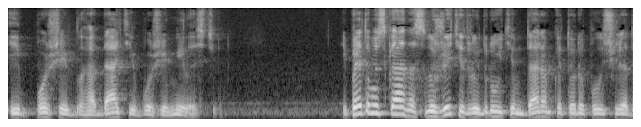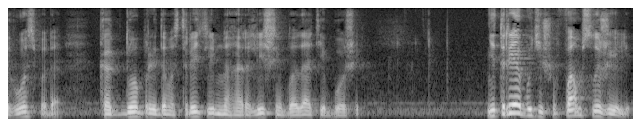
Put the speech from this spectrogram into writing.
и Божьей благодатью, Божьей милостью. И поэтому сказано, служите друг другу тем даром, который получили от Господа, как добрые демонстрители многоразличной благодати Божьей. Не требуйте, чтобы вам служили.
